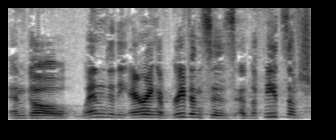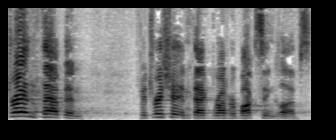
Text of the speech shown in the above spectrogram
and go, When do the airing of grievances and the feats of strength happen? Patricia, in fact, brought her boxing gloves,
